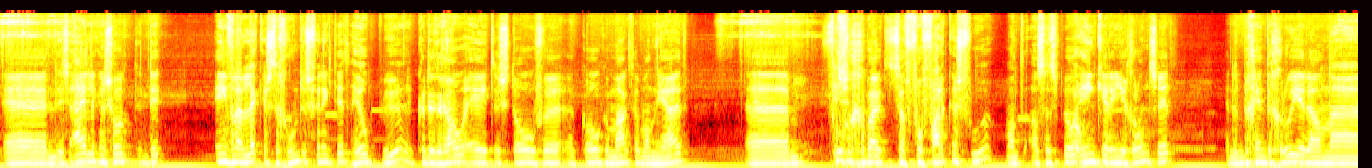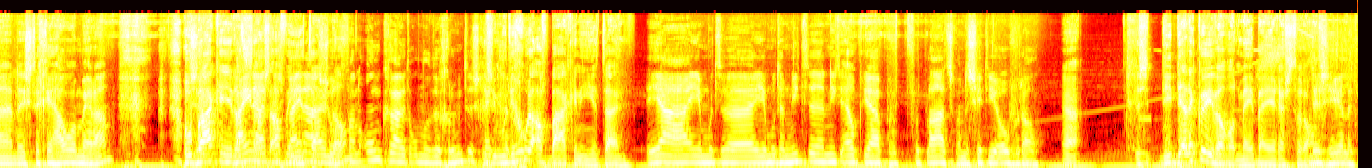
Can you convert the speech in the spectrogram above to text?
En het is eigenlijk een soort... Dit, een van de lekkerste groentes vind ik dit. Heel puur. Je kunt het rauw eten, stoven, eh, koken, maakt helemaal niet uit. Ehm, vroeger gebruikte het dat voor varkensvoer. Want als het spul Oh. één keer in je grond zit... en het begint te groeien, dan, dan is er geen houden meer aan. Hoe baken je dat bijna, straks af in je tuin een soort dan? van onkruid onder de groentes. Dus je moet die goed afbaken in je tuin. Ja, je moet, eh, je moet hem niet, eh, niet elk jaar ver- verplaatsen, want dan zit hij overal. Ja. Dus die, daar kun je wel wat mee bij je restaurant. Dat is heerlijk.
